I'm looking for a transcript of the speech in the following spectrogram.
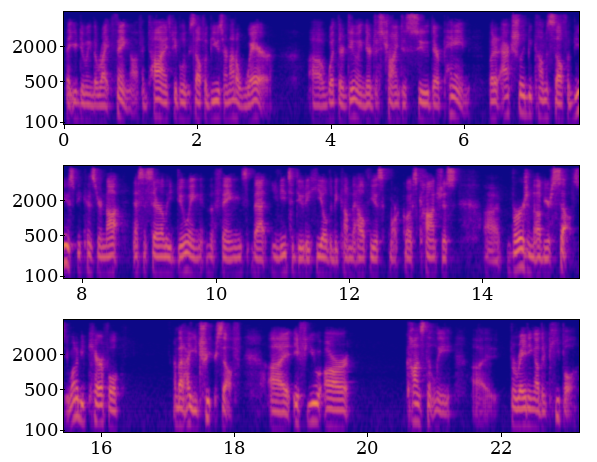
that you're doing the right thing. Oftentimes, people who self abuse are not aware uh, what they're doing, they're just trying to soothe their pain. But it actually becomes self abuse because you're not necessarily doing the things that you need to do to heal to become the healthiest, most conscious uh, version of yourself. So you want to be careful about how you treat yourself. Uh, if you are constantly uh, berating other people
